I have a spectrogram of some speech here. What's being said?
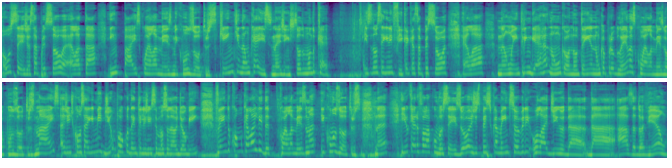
Ou seja, essa pessoa, ela tá em paz com ela mesma e com os outros. Quem que não quer isso, né, gente? Todo mundo quer. Isso não significa que essa pessoa ela não entre em guerra nunca ou não tenha nunca problemas com ela mesma ou com os outros, mas a gente consegue medir um pouco da inteligência emocional de alguém vendo como que ela lida com ela mesma e com os outros, né? E eu quero falar com vocês hoje especificamente sobre o ladinho da, da asa do avião,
